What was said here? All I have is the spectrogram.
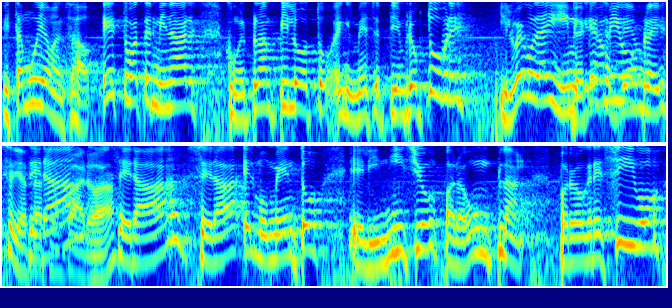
está muy avanzado. Esto va a terminar con el plan piloto en el mes de septiembre-octubre y luego de ahí, mi De querido amigo, dice, ya un paro, ¿ah? será, será el momento, el inicio para un plan progresivo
